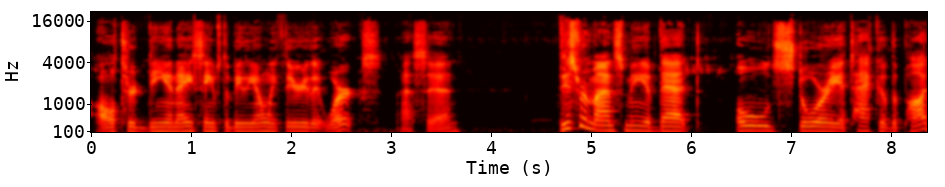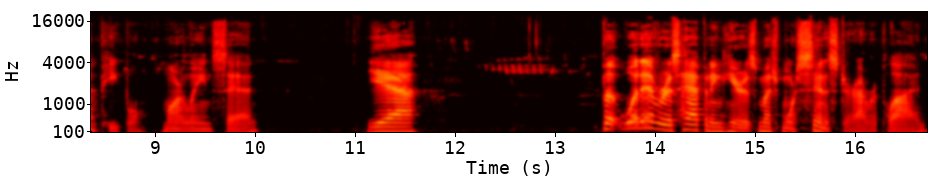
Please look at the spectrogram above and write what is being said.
Altered DNA seems to be the only theory that works, I said. This reminds me of that old story Attack of the Pod People, Marlene said. Yeah, but whatever is happening here is much more sinister, I replied.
